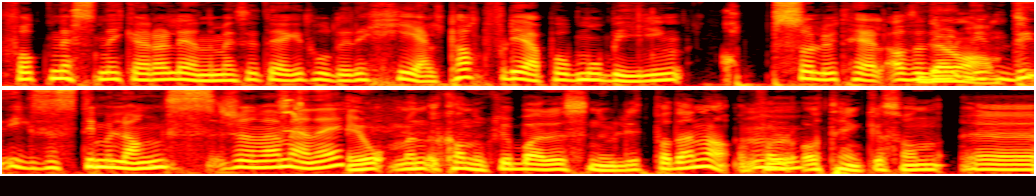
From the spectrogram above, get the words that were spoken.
folk nesten ikke er alene med sitt eget hode i det hele tatt, for de er på mobilen absolutt hele altså Det er noe annet. Ikke så stimulans, skjønner du hva jeg mener? Jo, men kan du ikke bare snu litt på den, da? For Mm. å tenke sånn uh,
